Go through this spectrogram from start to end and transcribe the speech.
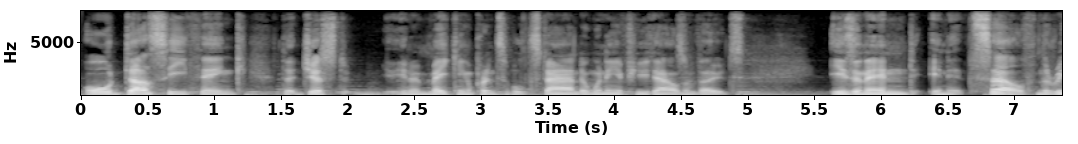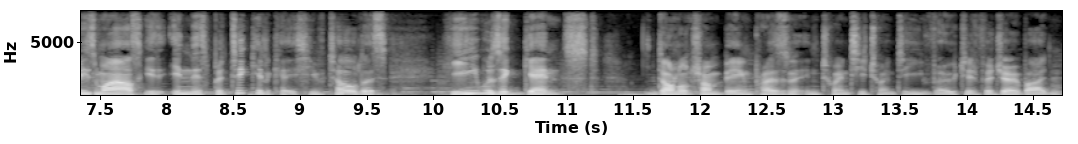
Or does he think that just you know making a principled stand and winning a few thousand votes is an end in itself. And the reason why I ask is in this particular case, you've told us he was against Donald Trump being president in 2020. He voted for Joe Biden.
